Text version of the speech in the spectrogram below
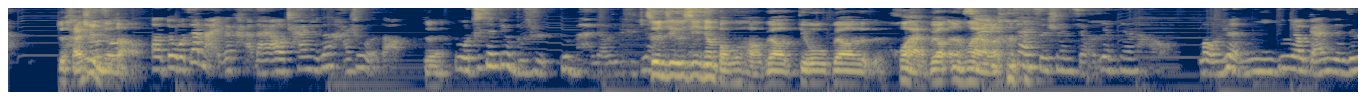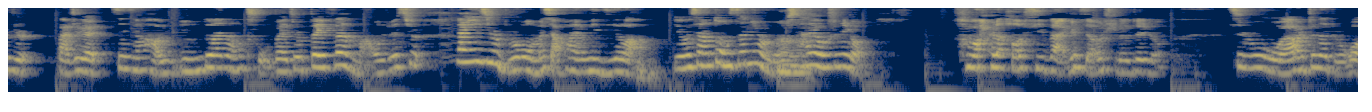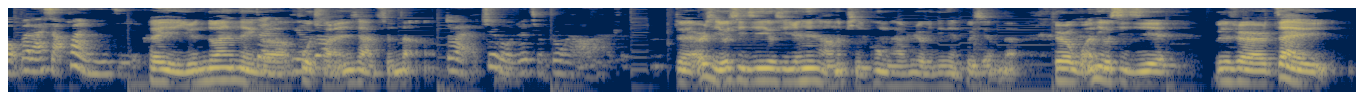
对，还是你的岛，啊、对我再买一个卡带，然后插进去，但还是我的岛。对。我之前并不是并不太了解是这样，所以这游戏一定要保护好，不要丢，不要坏，不要摁坏了。再次申请任天堂老任，你一定要赶紧就是把这个进行好云端那种储备，就是备份嘛。我觉得就万一就是比如我们想换游戏机了，比如像动森这种游戏，嗯它又是那种 玩了好几百个小时的这种，其实我要是真的，比如我未来想换游戏机，可以云端那个互传一下存档。对这个我觉得挺重要的，还是对，而且游戏机，尤其任天堂的品控还是有一点点不行的。就是我那游戏机，不就是在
